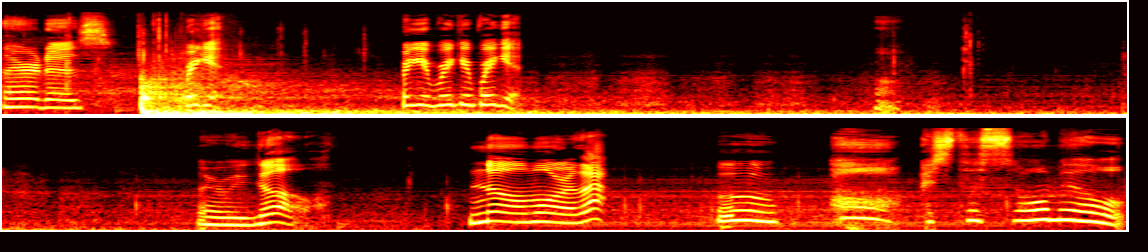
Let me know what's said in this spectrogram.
There it is. Break it! Break it, break it, break it! Huh. There we go. No more of that. Ooh. Oh, it's the sawmill.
